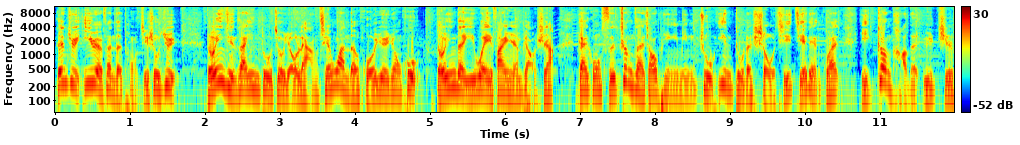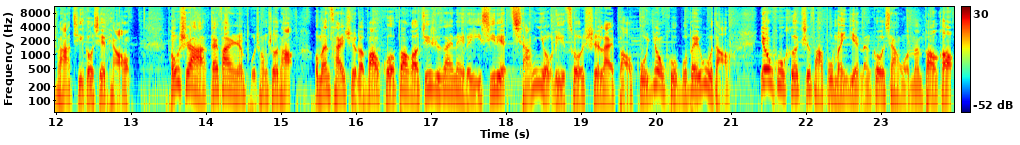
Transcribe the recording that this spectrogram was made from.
根据一月份的统计数据，抖音仅在印度就有两千万的活跃用户。抖音的一位发言人表示啊，该公司正在招聘一名驻印度的首席节点官，以更好的与执法机构协调。同时啊，该发言人补充说道：“我们采取了包括报告机制在内的一系列强有力措施来保护用户不被误导。用户和执法部门也能够向向我们报告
